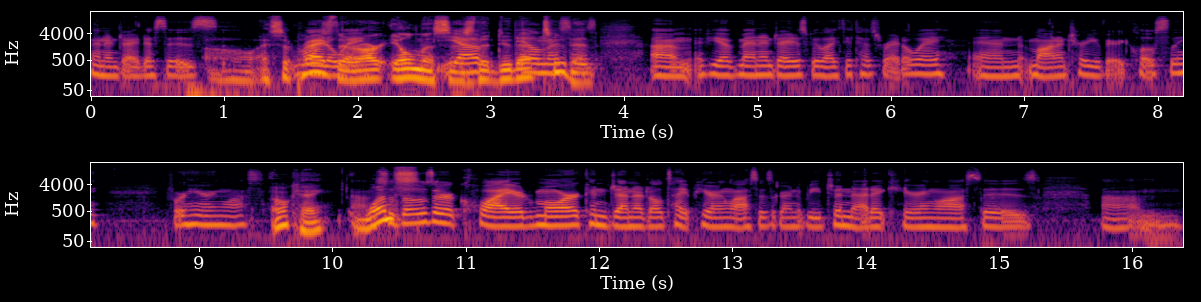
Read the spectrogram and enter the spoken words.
meningitis is oh, I suppose right there away. are illnesses Yep, that do that too. Then. illnesses. Um, if you have meningitis, we like to test right away and monitor you very closely for hearing loss. Okay. Um, Once so those are acquired. More congenital type hearing losses are going to be genetic hearing losses, um,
